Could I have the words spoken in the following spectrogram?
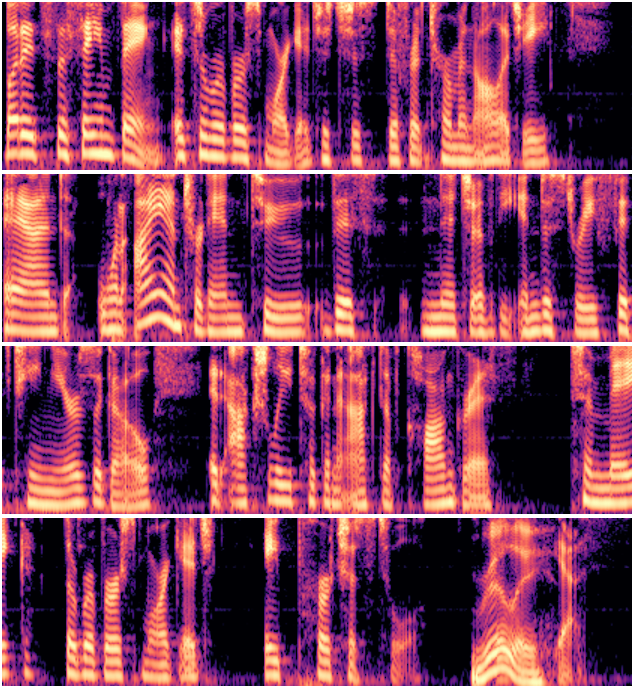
But it's the same thing. It's a reverse mortgage. It's just different terminology. And when I entered into this niche of the industry 15 years ago, it actually took an act of Congress to make the reverse mortgage a purchase tool. Really? Yes.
